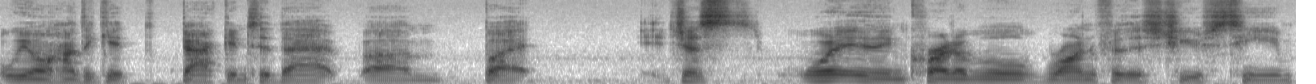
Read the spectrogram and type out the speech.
we don't have to get back into that, um, but just what an incredible run for this Chiefs team.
